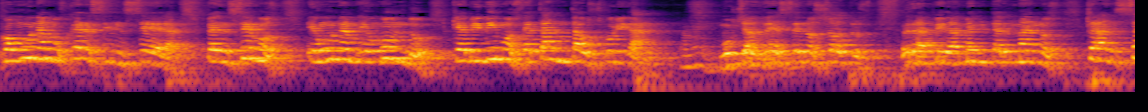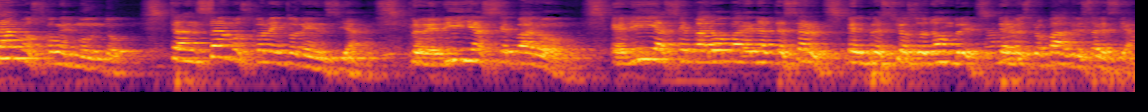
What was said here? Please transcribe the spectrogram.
como una mujer sincera. Pensemos en, en un mundo que vivimos de tanta oscuridad Muchas veces nosotros rápidamente, hermanos, transamos con el mundo, transamos con la indolencia. Pero Elías se paró, Elías se paró para enaltecer el precioso nombre de nuestro Padre Celestial.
